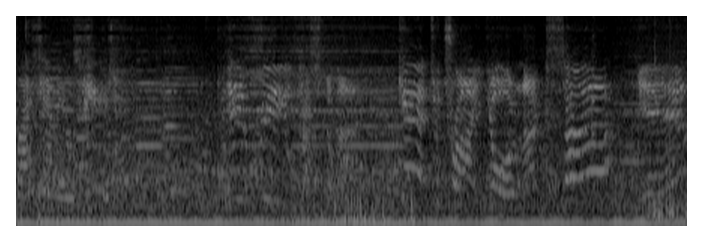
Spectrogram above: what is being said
My family was weird. If real customer, care to try your luck, sir? Yes?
